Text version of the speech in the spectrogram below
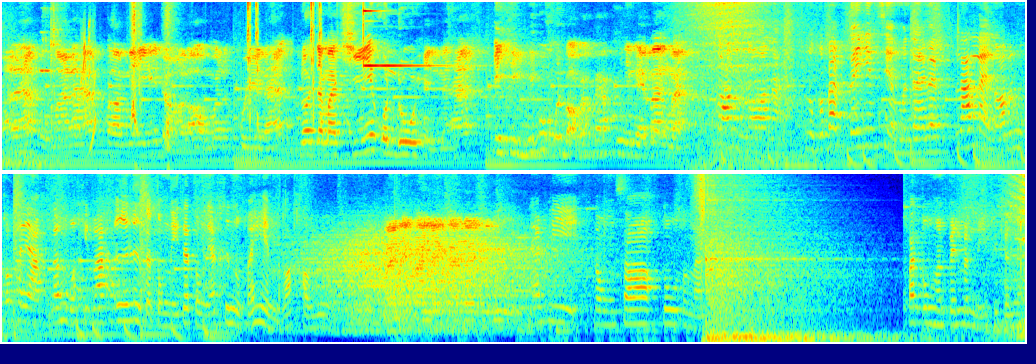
มาแล้วครับผมมาแล้วครับ ตอนนี้เดี๋ยวเรามาคุยกันนะฮะเราจะมาชี้ให้คนดูเห็นนะฮะไอสิ่งที่พวกคุณบอกแป๊บๆคือยังไงบ้างมาตอนหนูนอนอะห นูก็แบบได้ยินเสียงบันไดแบบลั่นหลายรอบแล้วหนูก็พยายามแล้วหนูก็คิดว่าเออหรือแต่ตรงนี้แต่ตรงเนี้ยคือหนูก็เห็นว่าเขาอยู่ไปเลยไปเลยไปเลยไปดูเนี่พี่ตรงซอกตู้ตรงนั้น ประตูมันเป็นแบบนี้พี่เป็นแบบ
